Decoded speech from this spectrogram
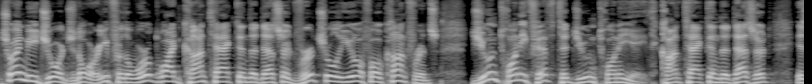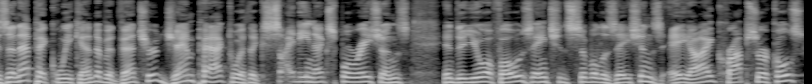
Join me, George Noory, for the Worldwide Contact in the Desert Virtual UFO Conference, June 25th to June 28th. Contact in the Desert is an epic weekend of adventure, jam packed with exciting explorations into UFOs, ancient civilizations, AI, crop circles,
